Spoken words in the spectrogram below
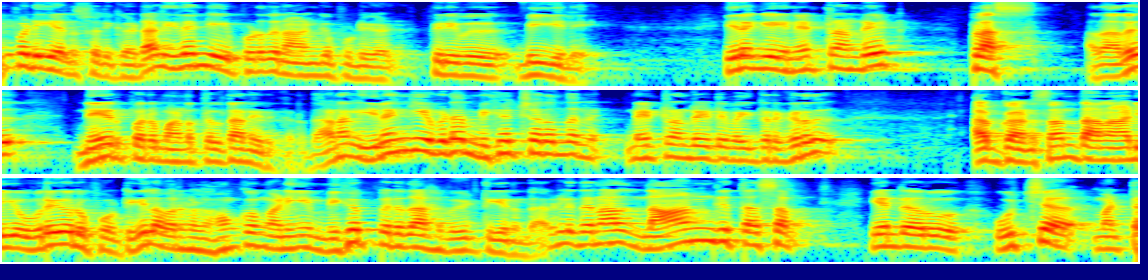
எப்படி என்று சொல்லி கேட்டால் இலங்கை இப்பொழுது நான்கு புள்ளிகள் பிரிவு பியிலே Ilangai net run rate plus அதாவது நேர்பெருமானத்தில் தான் இருக்கிறது. ஆனால் இலங்கையை விட மிகச்சிறந்த நெட் ரன் ரேட்டை வைத்திருக்கிறது ஆப்கானிஸ்தான். தான் ஆடிய ஒரே ஒரு போட்டியில் அவர்கள் ஹாங்காங் அணியை மிக பெரிதாக வீழ்த்தியிருந்தார்கள். இதனால் நான்கு தசம் என்ற ஒரு உச்ச மட்ட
